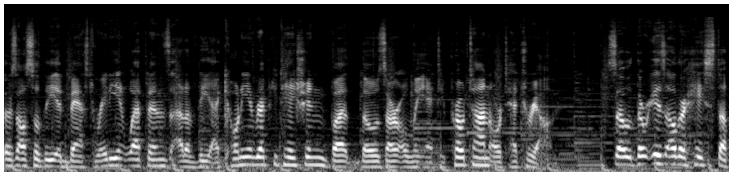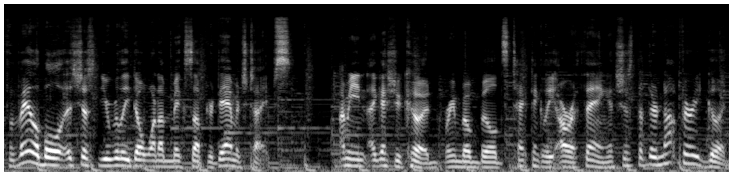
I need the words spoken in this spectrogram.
There's also the Advanced Radiant weapons out of the Iconian reputation, but those are only Anti-Proton or Tetryon. So there is other haste stuff available, it's just you really don't want to mix up your damage types. I mean, I guess you could. Rainbow builds technically are a thing, it's just that they're not very good.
